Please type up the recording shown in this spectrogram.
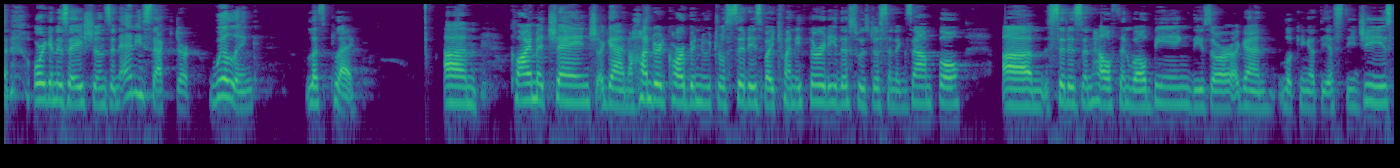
organizations in any sector, willing, let's play. Um, climate change, again, 100 carbon neutral cities by 2030. This was just an example. Um, citizen health and well-being. These are, again, looking at the SDGs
